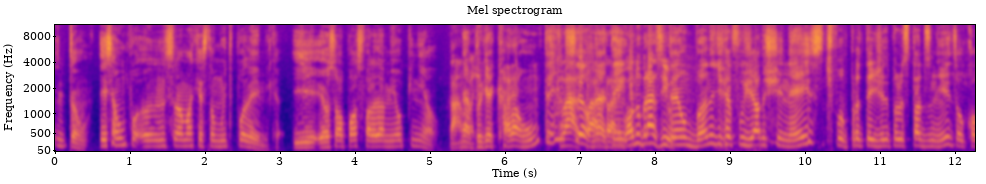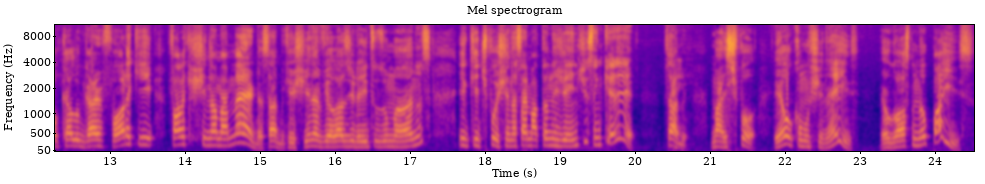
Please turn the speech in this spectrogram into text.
Então, esse é um, isso é uma questão muito polêmica. E eu só posso falar da minha opinião. Tá, né? Porque cada um tem Claro, o seu, claro, né? claro. Tem, Igual no Brasil. Tem um bando de refugiados chinês, tipo, protegido pelos Estados Unidos ou qualquer lugar fora que fala que China é uma merda, sabe? Que China viola os direitos humanos e que, tipo, China sai matando gente sem querer, sabe? Mas, tipo, eu como chinês, eu gosto do meu país,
